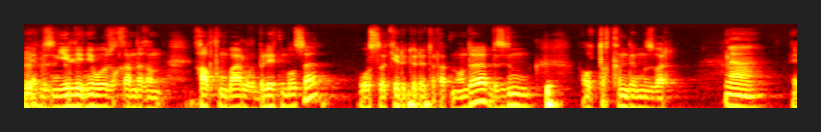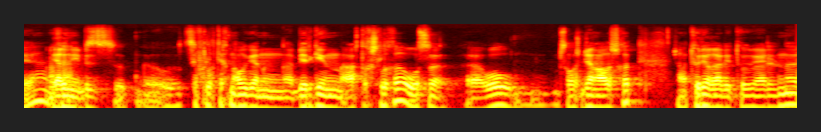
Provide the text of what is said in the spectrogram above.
иә біздің елде не болып жатқандығын халықтың барлығы білетін болса осы территорияда тұратын. Онда біздің ұлттық кімдігіміз бар. Иә яғни біз цифрлық технологияның берген артықшылығы осы. Ол мысалы үшін жаңалық шығады жаңағы төреғали төреәліні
